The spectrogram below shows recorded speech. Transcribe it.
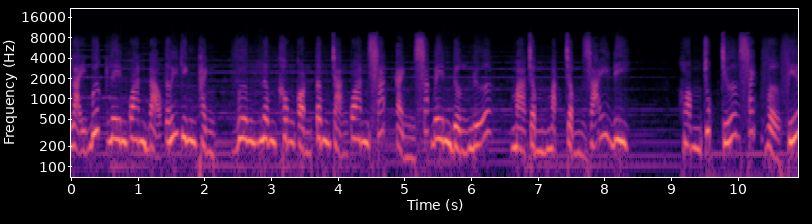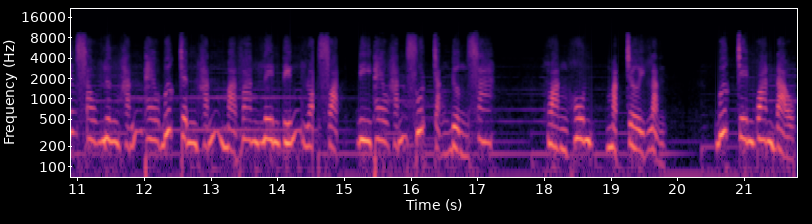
Lại bước lên quan đạo tới kinh thành, Vương Lâm không còn tâm trạng quan sát cảnh sắc bên đường nữa, mà trầm mặt chậm rãi đi. Hòm trúc chứa sách vở phía sau lưng hắn theo bước chân hắn mà vang lên tiếng loạt soạt, đi theo hắn suốt chặng đường xa. Hoàng hôn, mặt trời lặn. Bước trên quan đảo,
